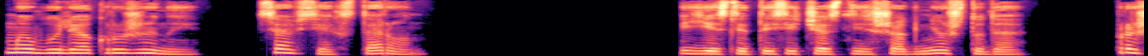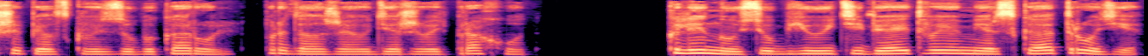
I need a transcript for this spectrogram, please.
Мы были окружены со всех сторон. «Если ты сейчас не шагнешь туда», — прошипел сквозь зубы король, продолжая удерживать проход, «клянусь, убью и тебя, и твое мерзкое отродье».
